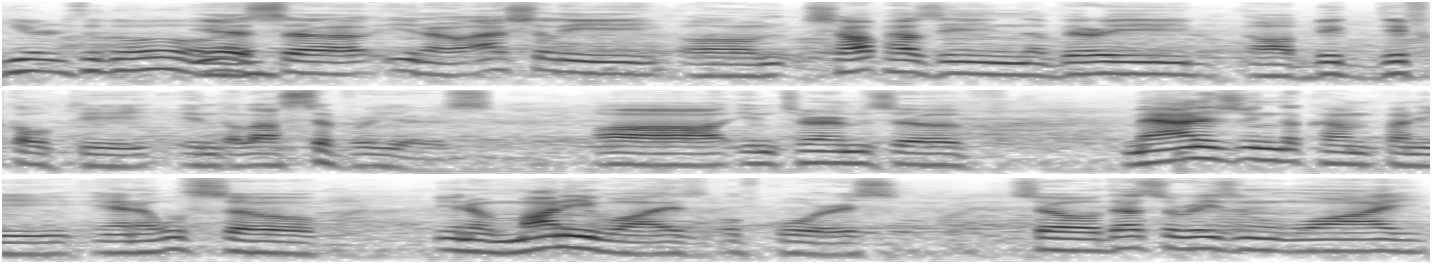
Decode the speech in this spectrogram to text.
years ago. or- Yes, uh, you know, actually, um, Sharp has been a very uh, big difficulty in the last several years in terms of managing the company and also, you know, money-wise, of course. So that's the reason why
